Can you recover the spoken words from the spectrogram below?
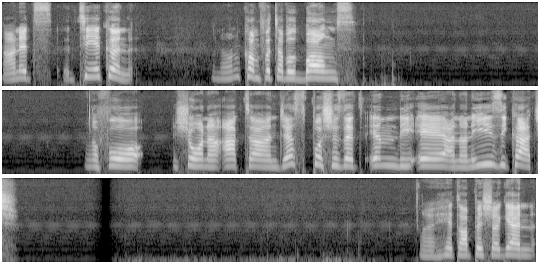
and it's taken. An uncomfortable bounce for Shorna Akhtar and just pushes it in the air and an easy catch. Uh, hit upish again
